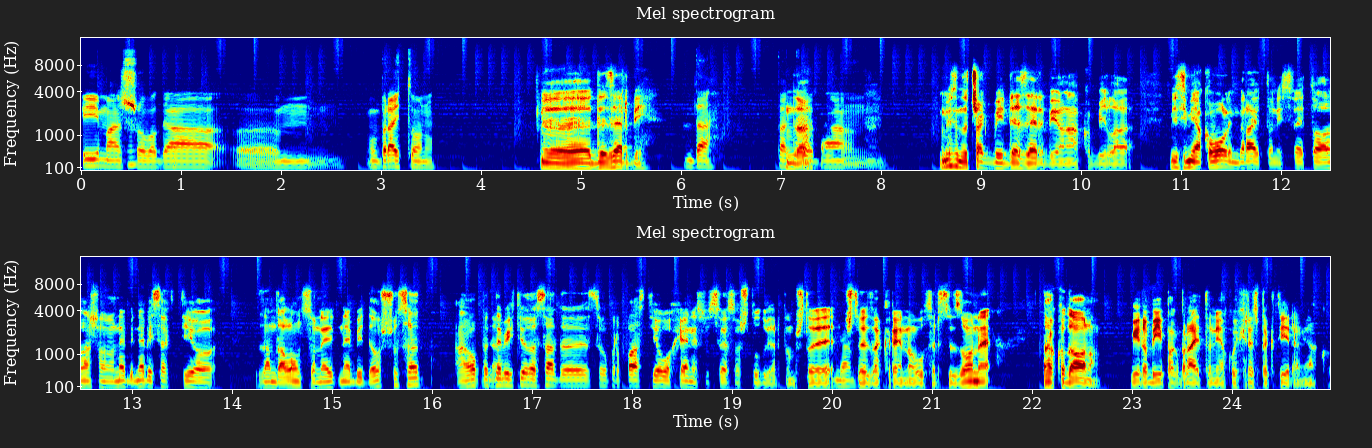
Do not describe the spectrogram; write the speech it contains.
i imaš ovoga um, u Brightonu. E, Dezerbi. Da. Tako Da. da, Mislim da čak bi Dezerbi onako bila, mislim iako volim Brighton i sve to, ali znaš ono, ne bi, ne bi sad htio, znam da Alonso ne, ne bi došao sad, a opet Da. ne bih htio da sad e, se upropasti ovo Hennesu sve sa Stuttgartom što je, Da. što je zakrenuo usred sezone, tako da ono, bilo bi ipak Brighton iako ih respektiram jako,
